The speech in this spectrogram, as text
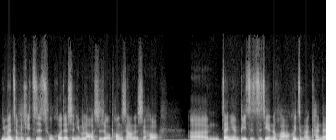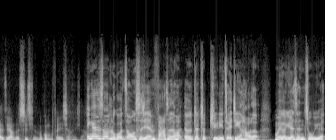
你们怎么去自处，或者是你们老师如果碰上的时候，嗯，在你们彼此之间的话，会怎么样看待这样的事情？能不能跟我们分享一下？应该是说，如果这种事件发生的话，呃，就就举例最近好了，我们有个院生住院，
